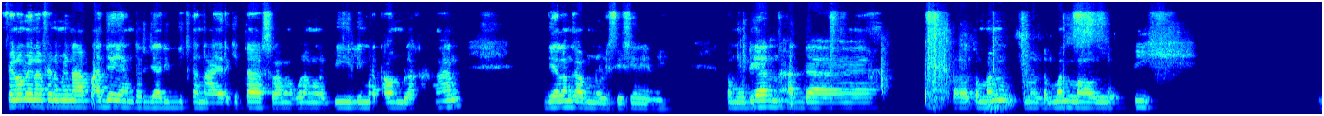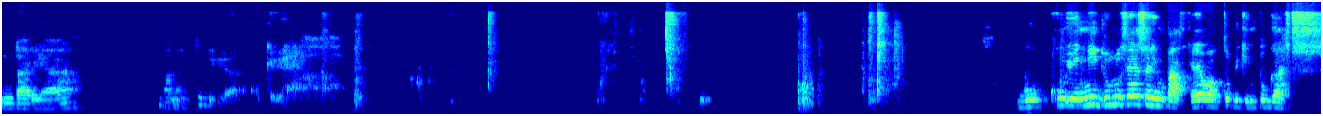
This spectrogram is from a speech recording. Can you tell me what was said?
fenomena-fenomena apa aja yang terjadi di tanah air kita selama kurang lebih lima tahun belakangan. Dia lengkap menulis di sini nih. Kemudian ada kalau teman teman-teman mau lebih bentar ya mana itu dia oke buku ini dulu saya sering pakai waktu bikin tugas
